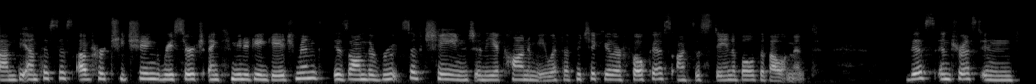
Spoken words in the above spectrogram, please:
Um, the emphasis of her teaching, research, and community engagement is on the roots of change in the economy with a particular focus on sustainable development. This interest in,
